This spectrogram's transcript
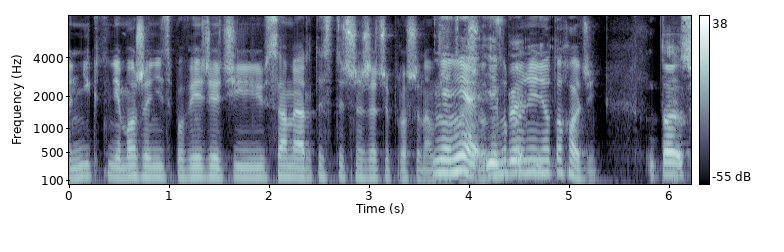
y, nikt nie może nic powiedzieć i same artystyczne rzeczy proszę nam Nie, nie, jakby, zupełnie nie o to chodzi. To jest,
